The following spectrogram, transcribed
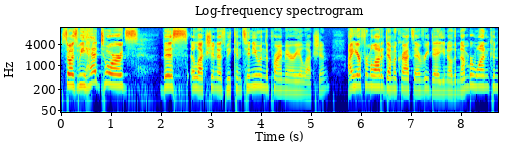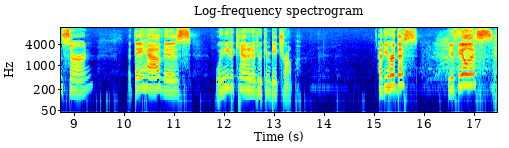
So, as we head towards this election, as we continue in the primary election, I hear from a lot of Democrats every day, you know, the number one concern that they have is we need a candidate who can beat Trump. Have you heard this? Do you feel this?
